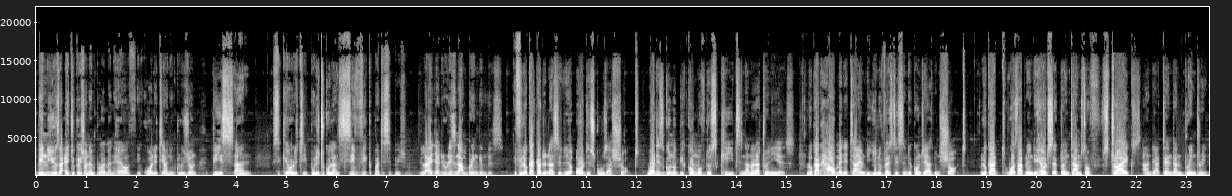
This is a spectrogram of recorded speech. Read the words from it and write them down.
being used at education, employment, health, equality and inclusion, peace and security, political and civic participation. Elijah, the reason I'm bringing this, if you look at Kaduna City, all the schools are short. What is going to become of those kids in another 20 years? Look at how many times the universities in the country has been short. Look at what's happening in the health sector in terms of strikes and the attendant brain drain.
